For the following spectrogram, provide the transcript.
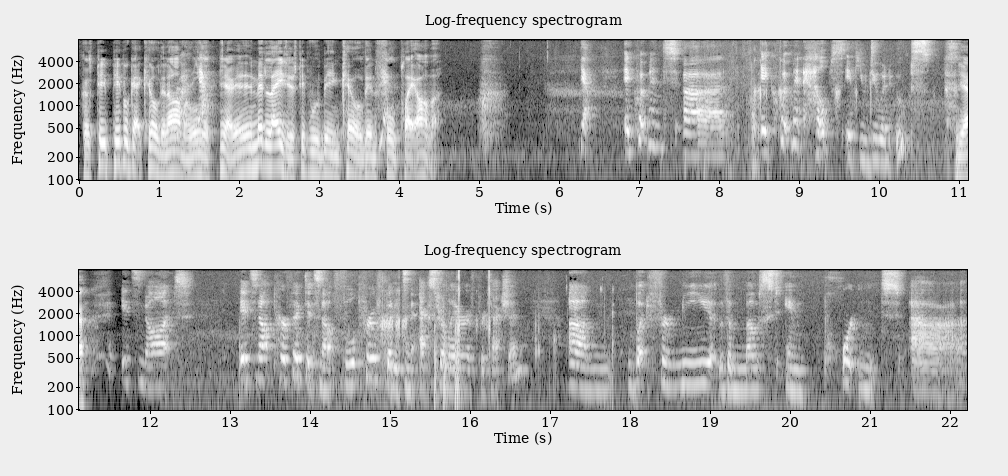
Because pe- people get killed in armor. All yeah. the, you know, in the Middle Ages, people were being killed in Yeah. full plate armor. Yeah, equipment uh, equipment helps if you do an oops. Yeah. it's not it's not perfect it's not foolproof but it's an extra layer of protection. Um, but for me the most important uh,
